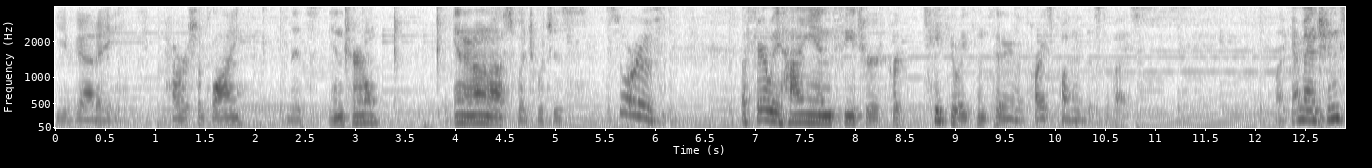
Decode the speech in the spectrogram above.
You've got a power supply that's internal and an on-off switch, which is sort of a fairly high-end feature, particularly considering the price point of this device. Like I mentioned,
